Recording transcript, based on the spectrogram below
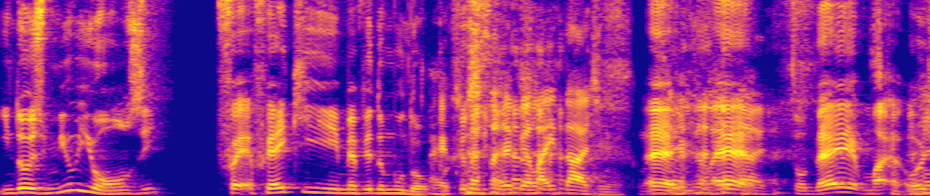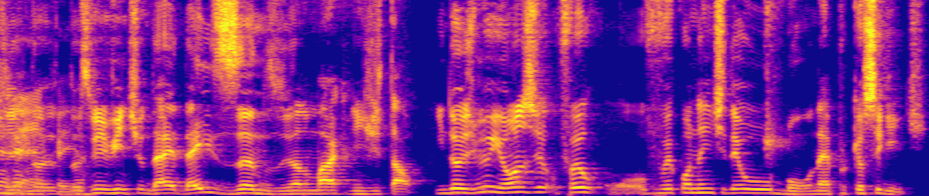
Em 2011, foi, foi aí que minha vida mudou. Aí começa a revelar a idade, né? Começa a é, a é, idade. tô 10, ma- Fica hoje, ó. 2021, 10, 10 anos já no marketing digital. Em 2011 foi, foi quando a gente deu o boom, né? Porque é o seguinte,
